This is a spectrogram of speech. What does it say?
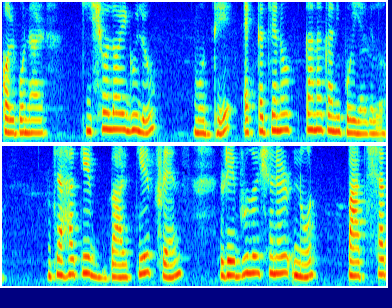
কল্পনার কিশলয়গুলো মধ্যে একটা যেন কানাকানি পড়িয়া গেল। যাহাকে বার্কের ফ্রেন্স রেভলিউশনের নোট পাঁচ সাত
